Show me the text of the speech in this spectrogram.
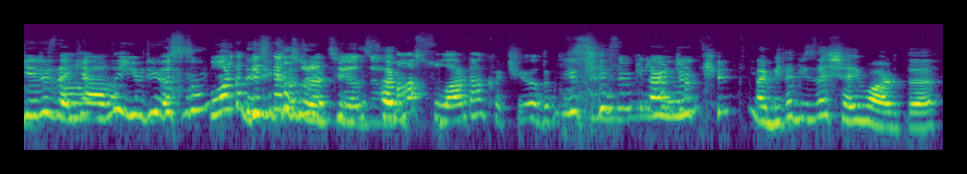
geri zekalı yürüyorsun. Bu arada biz de Dedikodu tur yapıyoruz. atıyorduk. Ama sulardan kaçıyorduk biz. Bizimkiler çok kötü. Ay bir de bizde şey vardı.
